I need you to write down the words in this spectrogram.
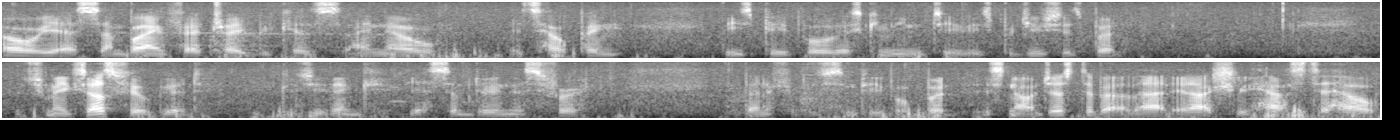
oh yes, I'm buying fair trade because I know it's helping these people, this community, these producers, but which makes us feel good because you think, yes, I'm doing this for the benefit of some people, but it's not just about that. It actually has to help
